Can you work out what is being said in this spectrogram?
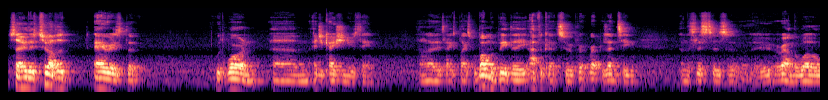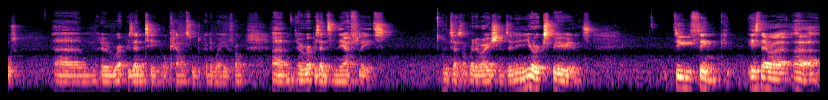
So there's two other areas that would warrant um, education. You think? I know that takes place, but one would be the advocates who are representing and the solicitors who, around the world um, who are representing, or counsel, depending where you're from, um, who are representing the athletes in terms of federations. And in your experience, do you think, is there a,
